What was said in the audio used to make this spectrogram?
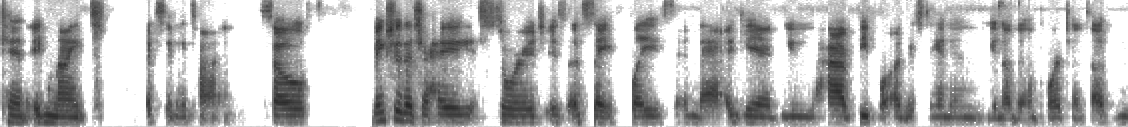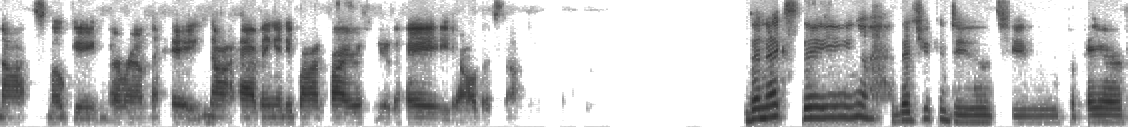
can ignite at any time. So make sure that your hay storage is a safe place and that again you have people understanding you know the importance of not smoking around the hay not having any bonfires near the hay all this stuff the next thing that you can do to prepare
